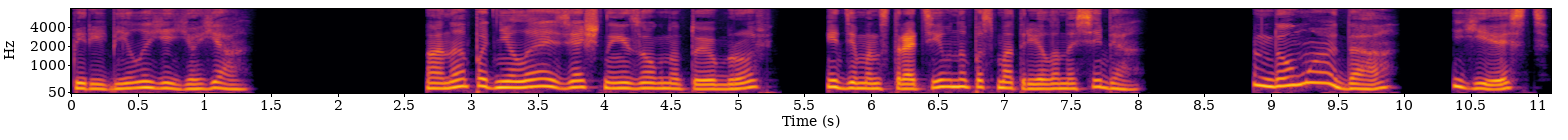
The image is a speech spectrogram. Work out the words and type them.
Перебила ее я. Она подняла изящно изогнутую бровь и демонстративно посмотрела на себя. «Думаю, да, есть.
